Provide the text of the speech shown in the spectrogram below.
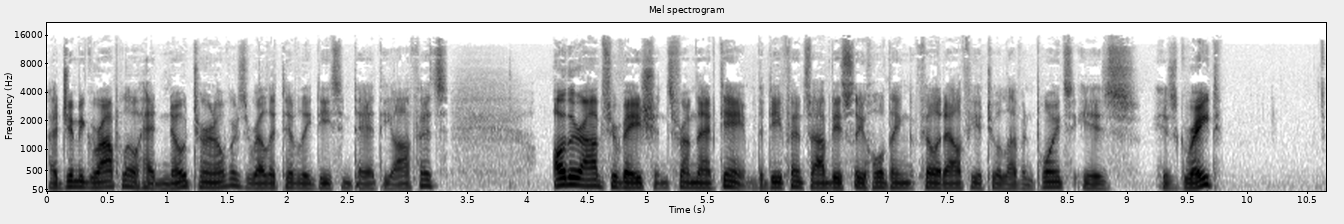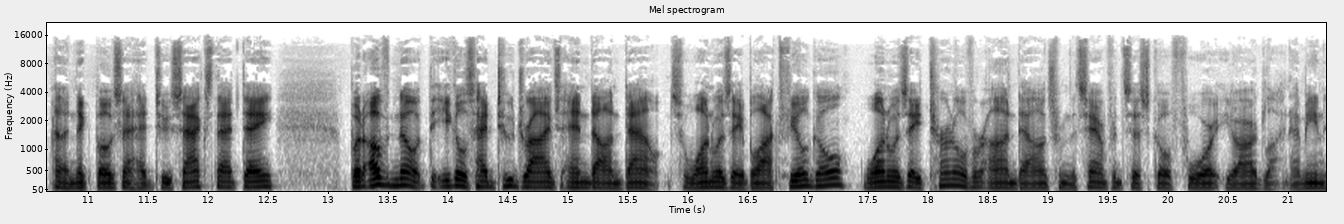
Uh, Jimmy Garoppolo had no turnovers, relatively decent day at the office. Other observations from that game: the defense obviously holding Philadelphia to 11 points is is great. Uh, Nick Bosa had two sacks that day. But of note, the Eagles had two drives end on downs. One was a blocked field goal, one was a turnover on downs from the San Francisco four yard line. I mean,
